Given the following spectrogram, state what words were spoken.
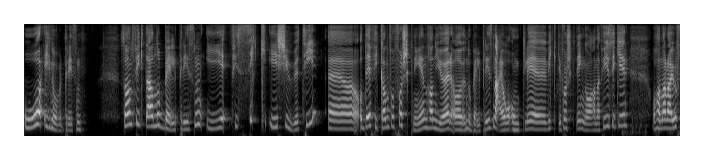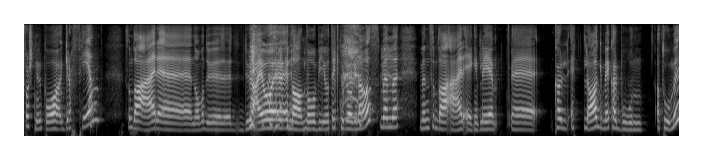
og Ig Nobelprisen. Så han fikk da Nobelprisen i fysikk i 2010. Uh, og det fikk han for forskningen han gjør. Og Nobelprisen er jo ordentlig viktig forskning, og han er fysiker. Og han har da gjort forskning på grafen. Som da er eh, Nå må du Du er jo eh, nanobioteknologen av oss, men, men som da er egentlig eh, et lag med karbonatomer.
